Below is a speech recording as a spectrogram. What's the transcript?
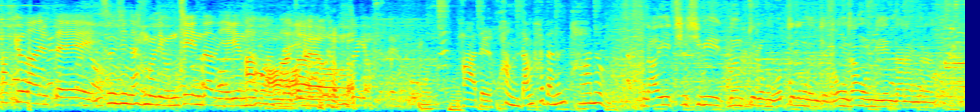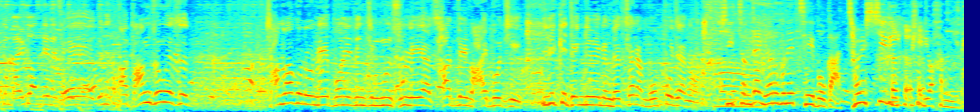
학교 다닐 때 이순신 장군이 움직인다는 얘기는 들어봤는데 맞아요. 들어본 적이 없어요. 다들 황당하다는 반응. 나이 70이 넘도록 못 들었는데 동상 움직인다는 거는 그건 말도 안 되는 예, 근데 아, 방송에서 자막으로 내보내든지 문술 내야 사람들이 많이 보지 이렇게 댕기면 몇 사람 못 보잖아 시청자 여러분의 제보가 절실히 필요합니다.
